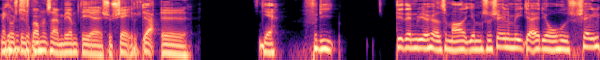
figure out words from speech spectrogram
man kan jo stille spørgsmål med, om det er socialt. ja. Øh, Ja, Fordi det er den, vi har hørt så meget. Jamen, sociale medier, er de overhovedet sociale?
